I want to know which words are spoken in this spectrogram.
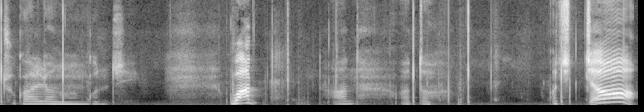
추가하려는 건지. 왓! 아, 맞다. 아 진짜!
